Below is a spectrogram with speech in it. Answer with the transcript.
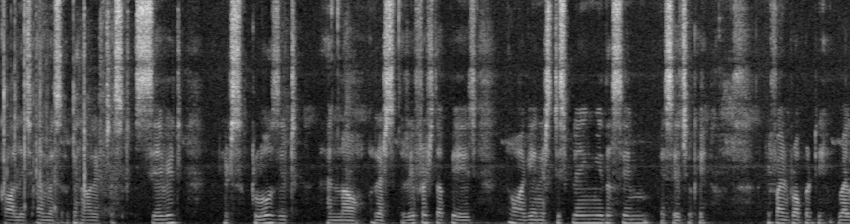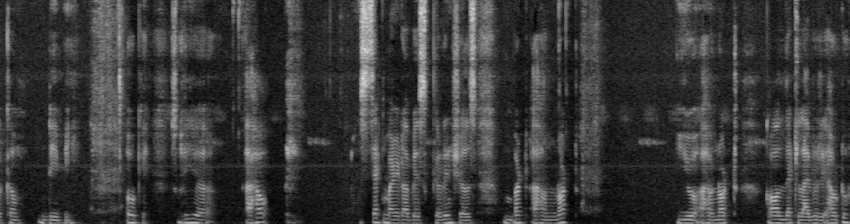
college ms okay now let's just save it. Let's close it and now let's refresh the page. Now again it's displaying me the same message. Okay define property welcome db okay so here i have set my database credentials but i have not you I have not called that library how to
